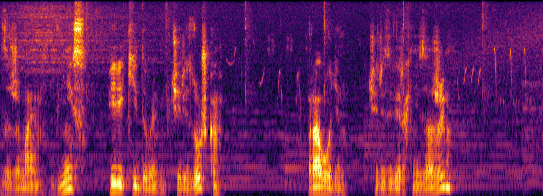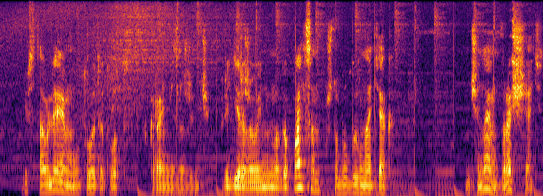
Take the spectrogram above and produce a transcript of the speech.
Зажимаем вниз, перекидываем через ушко, проводим через верхний зажим и вставляем вот в этот вот крайний зажимчик. Придерживая немного пальцем, чтобы был натяг, начинаем вращать.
